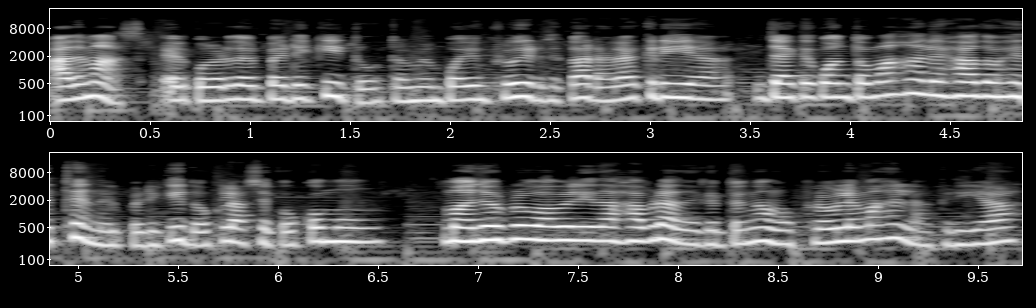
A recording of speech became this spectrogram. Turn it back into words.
Además, el color del periquito también puede influir de cara a la cría, ya que cuanto más alejados estén del periquito clásico común, mayor probabilidad habrá de que tengamos problemas en la cría.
